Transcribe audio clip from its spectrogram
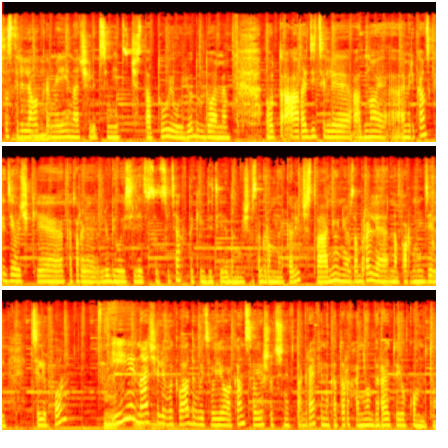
со стрелялками mm-hmm. и начали ценить чистоту и уют в доме. Вот, а родители одной американской девочки, которая любила сидеть в соцсетях, таких детей, я думаю, сейчас огромное количество, они у нее забрали на пару недель телефон, и начали выкладывать в ее аккаунт свои шуточные фотографии, на которых они убирают ее комнату.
